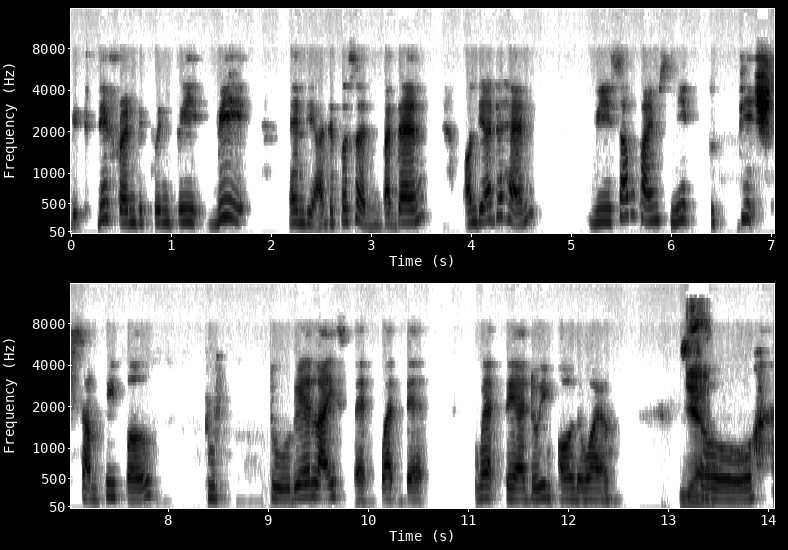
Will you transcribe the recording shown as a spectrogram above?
di- difference between we we and the other person. But then on the other hand, we sometimes need to teach some people to to realize that what that what they are doing all the while. Yeah. So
